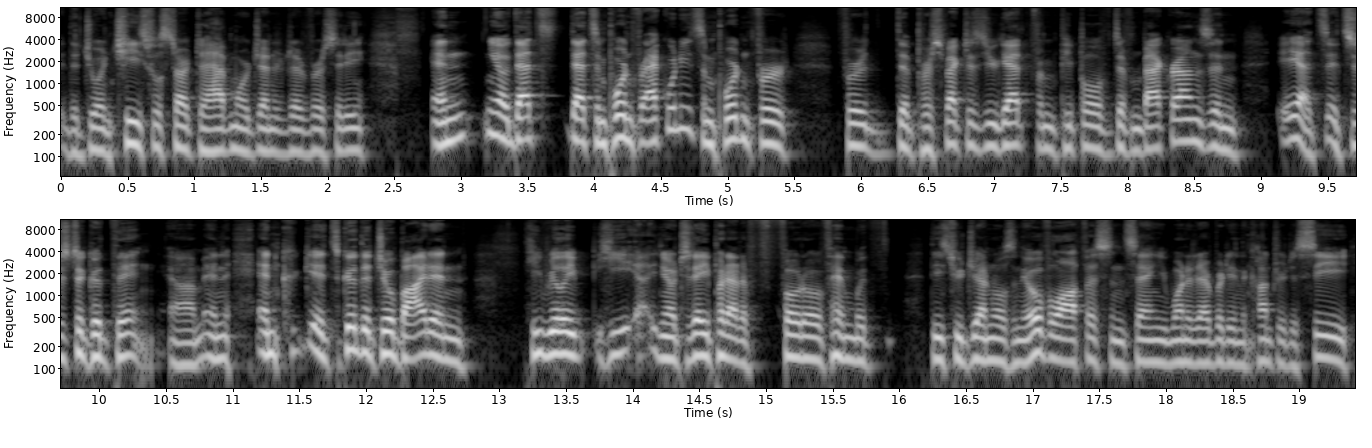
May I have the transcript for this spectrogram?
the Joint Chiefs will start to have more gender diversity, and you know that's that's important for equity. It's important for for the perspectives you get from people of different backgrounds. And yeah, it's it's just a good thing. Um, and and it's good that Joe Biden he really he you know today he put out a photo of him with these two generals in the Oval Office and saying you wanted everybody in the country to see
